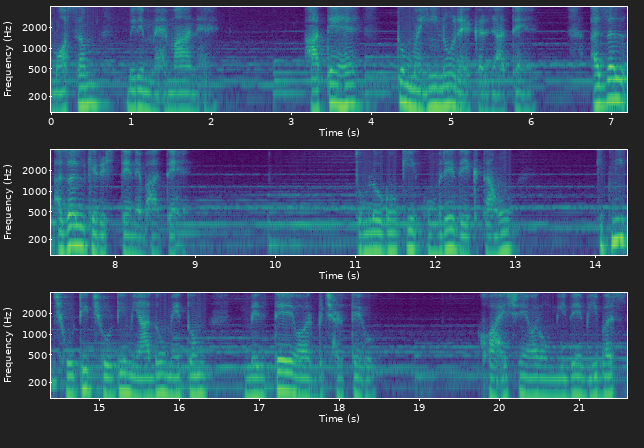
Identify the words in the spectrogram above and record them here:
मौसम मेरे मेहमान हैं। आते हैं तो महीनों रहकर जाते हैं। अजल अजल के रिश्ते निभाते हैं। तुम लोगों की उम्रें देखता हूँ। कितनी छोटी छोटी मियादों में तुम मिलते और बिछड़ते हो। ख्वाहिशें और उम्मीदें भी बस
